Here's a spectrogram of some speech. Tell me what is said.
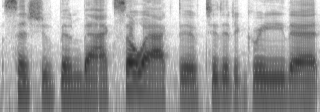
since you've been back, so active to the degree that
